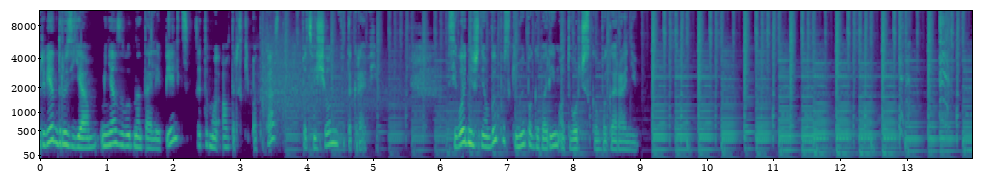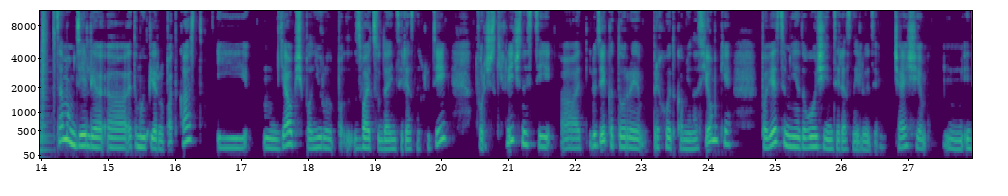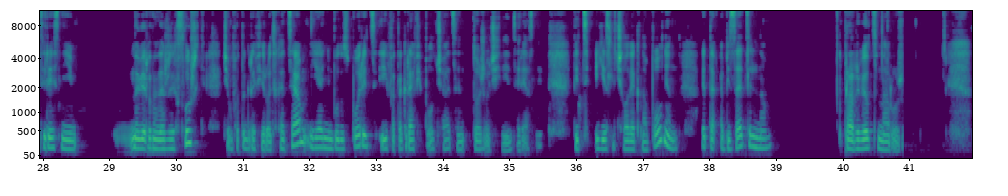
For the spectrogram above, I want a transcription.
Привет, друзья! Меня зовут Наталья Пельц. Это мой авторский подкаст, посвященный фотографии. В сегодняшнем выпуске мы поговорим о творческом выгорании. На самом деле, э, это мой первый подкаст, и я вообще планирую звать сюда интересных людей, творческих личностей, а, людей, которые приходят ко мне на съемки. Поверьте мне, это очень интересные люди. Чаще интереснее наверное, даже их слушать, чем фотографировать. Хотя я не буду спорить, и фотографии получаются тоже очень интересные. Ведь если человек наполнен, это обязательно прорвется наружу.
